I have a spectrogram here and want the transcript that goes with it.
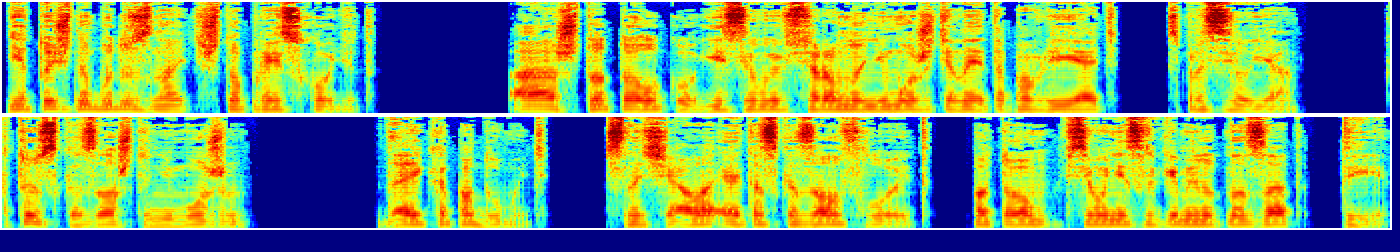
я точно буду знать, что происходит. «А что толку, если вы все равно не можете на это повлиять?» – спросил я. «Кто сказал, что не можем?» «Дай-ка подумать. Сначала это сказал Флойд, потом, всего несколько минут назад, ты.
